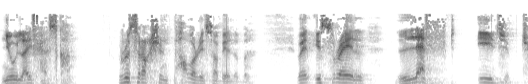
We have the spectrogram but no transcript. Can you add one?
New life has come. Resurrection power is available. When Israel left Egypt,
